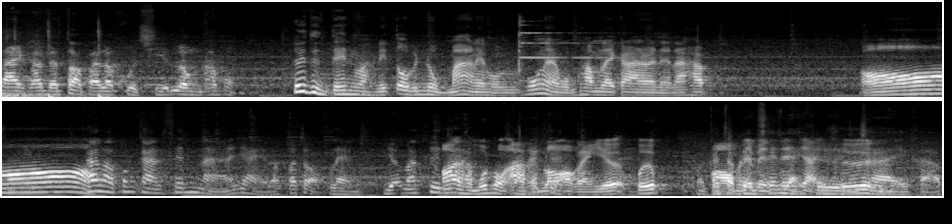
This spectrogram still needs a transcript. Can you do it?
ได้ครับเดี๋ยวต่อไปเราขูดชีสลงครับผมเฮ้ยตื่นเต้นว่ะนี่โตเป็นหนุ่มมากเลยผมพวกไหนผมทำรายการไปเนี่ยนะครับอ๋อถ้าเราต้องการเส้นหนาใหญ่เราก็จะออกแรงเยอะมากขึ้นอ๋อสมมติผมอะผมลองออกแรงเยอะปุ๊บมันก็จะเป็นอ๋อเส้นใหญ่ขึ้นนใช่ครับ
